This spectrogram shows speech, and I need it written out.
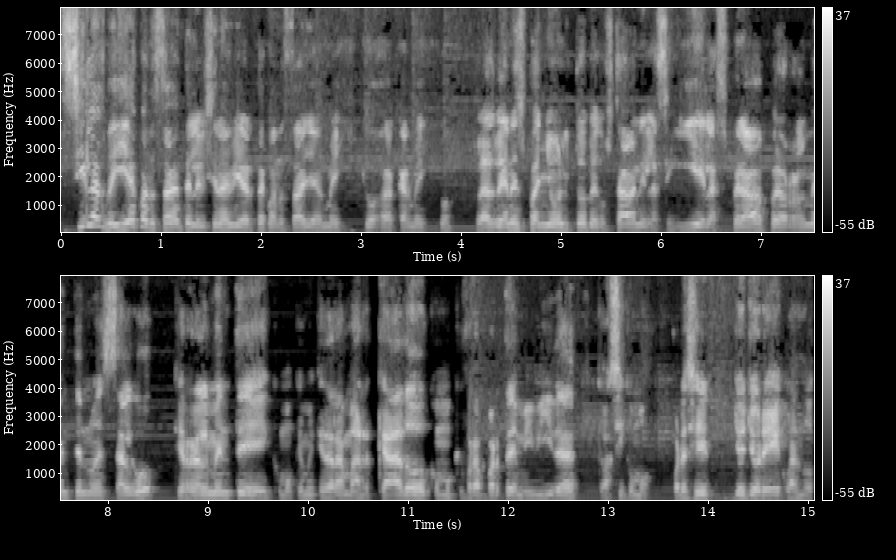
sí las veía cuando estaba en televisión abierta, cuando estaba allá en México, acá en México. Las veía en español y todo, me gustaban y las seguía y las esperaba, pero realmente no es algo que realmente como que me quedara marcado, como que fuera parte de mi vida, así como, por decir, yo lloré cuando,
